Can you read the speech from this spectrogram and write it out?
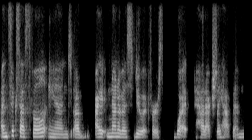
unsuccessful, and um, I none of us knew at first what had actually happened.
